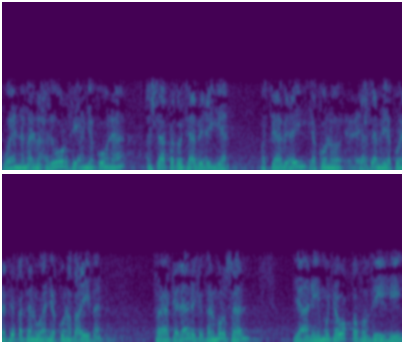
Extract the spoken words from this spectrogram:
وإنما المحذور في أن يكون الساقط تابعيا. والتابعي يكون يحتمل يكون ثقة وأن يكون ضعيفا. فكذلك فالمرسل يعني متوقف فيه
